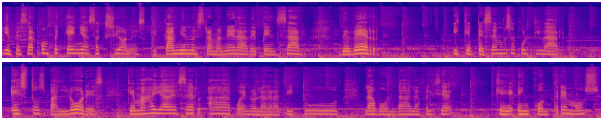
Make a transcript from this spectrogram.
Y empezar con pequeñas acciones que cambien nuestra manera de pensar, de ver y que empecemos a cultivar estos valores que más allá de ser, ah, bueno, la gratitud, la bondad, la felicidad, que encontremos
